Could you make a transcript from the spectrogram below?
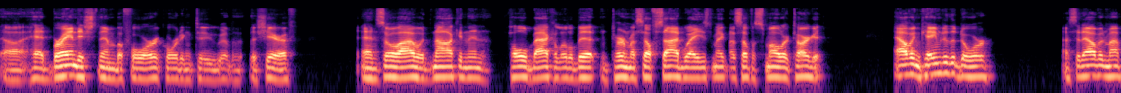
uh, had brandished them before, according to uh, the sheriff. And so I would knock and then hold back a little bit and turn myself sideways to make myself a smaller target. Alvin came to the door. I said, Alvin, my,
